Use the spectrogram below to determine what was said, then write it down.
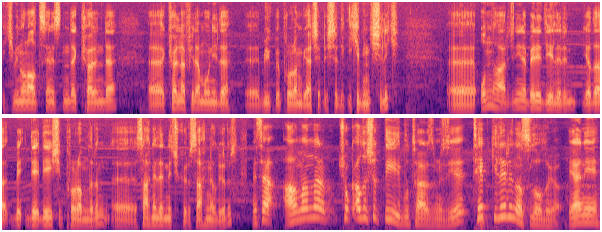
2016 senesinde Köln'de, e, Kölner Philharmonie'de e, büyük bir program gerçekleştirdik 2000 kişilik. Ee, onun haricinde yine belediyelerin ya da be- de- değişik programların e, sahnelerine çıkıyoruz, sahne alıyoruz. Mesela Almanlar çok alışık değil bu tarz müziğe. Tepkileri nasıl oluyor? Yani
